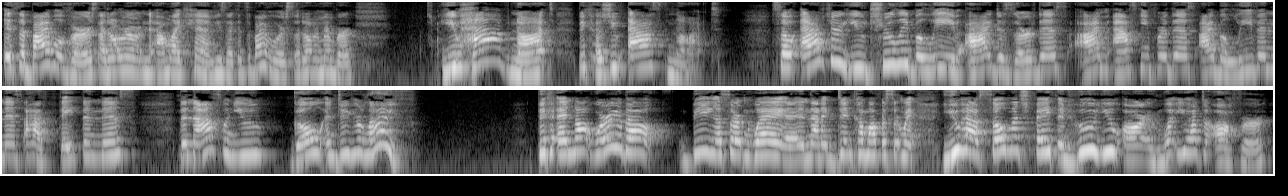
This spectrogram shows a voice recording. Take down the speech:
it's a Bible verse. I don't remember. I'm like him. He's like, it's a Bible verse. I don't remember. You have not because you ask not. So after you truly believe I deserve this, I'm asking for this, I believe in this, I have faith in this, then that's when you go and do your life and not worry about being a certain way and that it didn't come off a certain way. You have so much faith in who you are and what you have to offer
